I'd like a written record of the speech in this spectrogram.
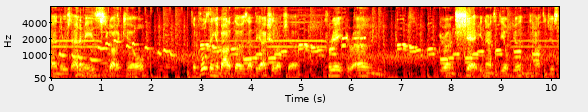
and there's enemies you gotta kill. The cool thing about it though is that they actually let you create your own your own shit. You didn't have to deal with. you didn't have to just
